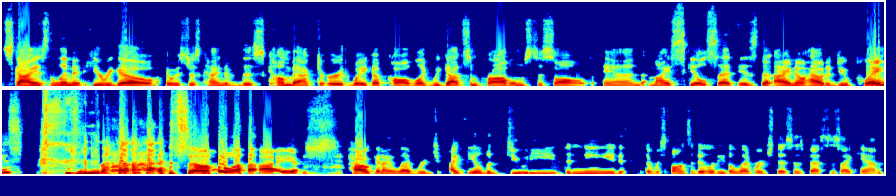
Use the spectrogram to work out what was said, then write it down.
sky is the limit. Here we go. It was just kind of this come back to earth wake up call of like, we got some problems to solve. And my skill set is that I know how to do plays. so I, how can I leverage? I feel the duty, the need, the responsibility to leverage this as best as I can.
